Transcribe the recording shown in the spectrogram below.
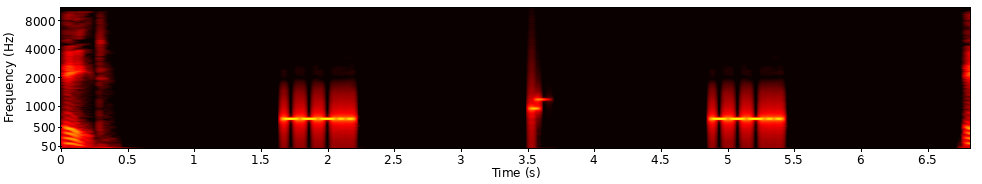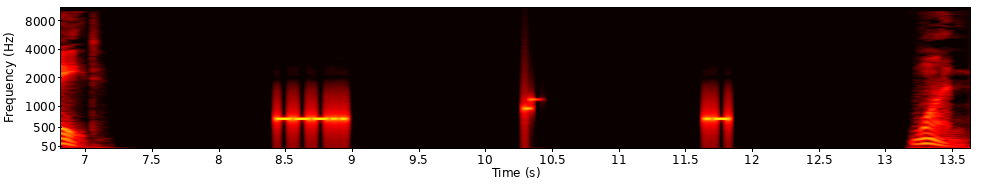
8. 8. 1.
